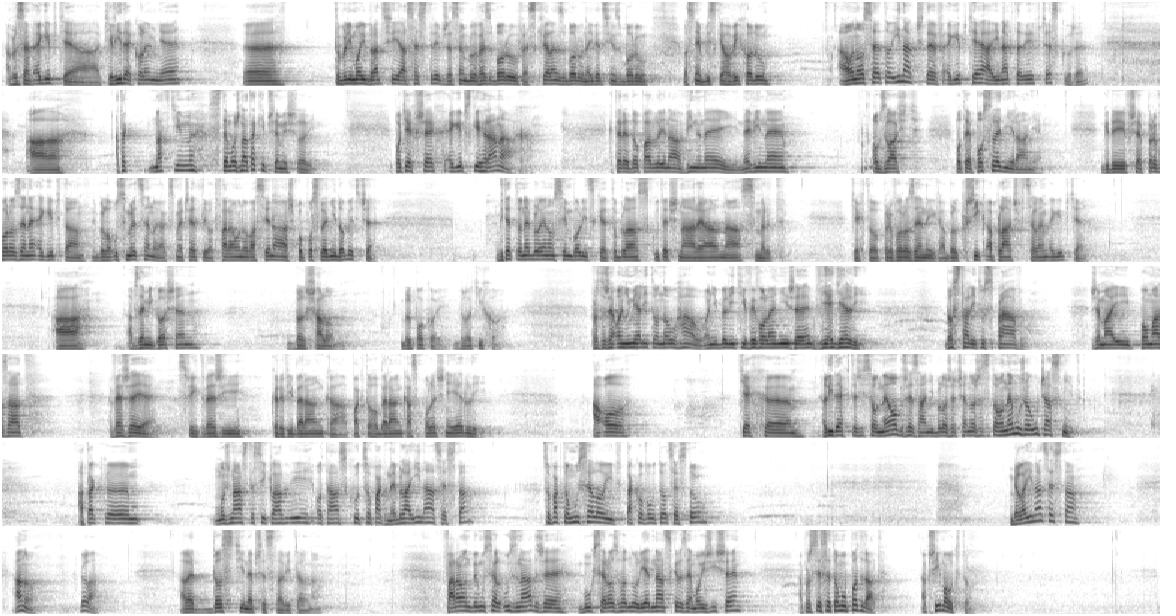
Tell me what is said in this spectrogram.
A byl jsem v Egyptě a ti lidé kolem mě, eh, to byli moji bratři a sestry, protože jsem byl ve sboru, ve skvělém sboru, největším sboru vlastně Blízkého východu. A ono se to jinak čte v Egyptě a jinak tady v Česku, že? A a tak nad tím jste možná taky přemýšleli. Po těch všech egyptských hranách, které dopadly na vinné i nevinné, obzvlášť po té poslední ráně, kdy vše prvorozené Egypta bylo usmrceno, jak jsme četli, od faraonova syna až po poslední dobytče. Víte, to nebylo jenom symbolické, to byla skutečná, reálná smrt těchto prvorozených a byl křík a pláč v celém Egyptě. A, a v zemi Gošen byl šalom, byl pokoj, bylo ticho. Protože oni měli to know-how, oni byli ti vyvolení, že věděli, dostali tu zprávu, že mají pomazat veřeje svých dveří krví beránka a pak toho beránka společně jedli. A o těch eh, lidech, kteří jsou neobřezaní, bylo řečeno, že se toho nemůžou účastnit. A tak ehm, možná jste si kladli otázku, co pak nebyla jiná cesta? Co pak to muselo jít takovouto cestou? Byla jiná cesta? Ano, byla. Ale dosti nepředstavitelná. Faraon by musel uznat, že Bůh se rozhodnul jednat skrze Mojžíše a prostě se tomu poddat a přijmout to.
